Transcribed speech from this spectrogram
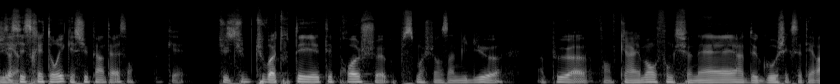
L'exercice rhétorique est super intéressant. Tu, tu- tu vois tous tes, tes proches, euh, plus moi je suis dans un milieu un peu enfin, carrément fonctionnaire, de gauche, etc.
